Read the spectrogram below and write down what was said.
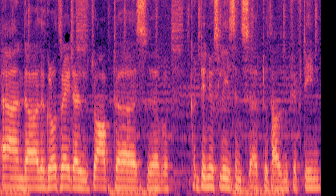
and uh, the growth rate has dropped uh, uh, continuously since uh, 2015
